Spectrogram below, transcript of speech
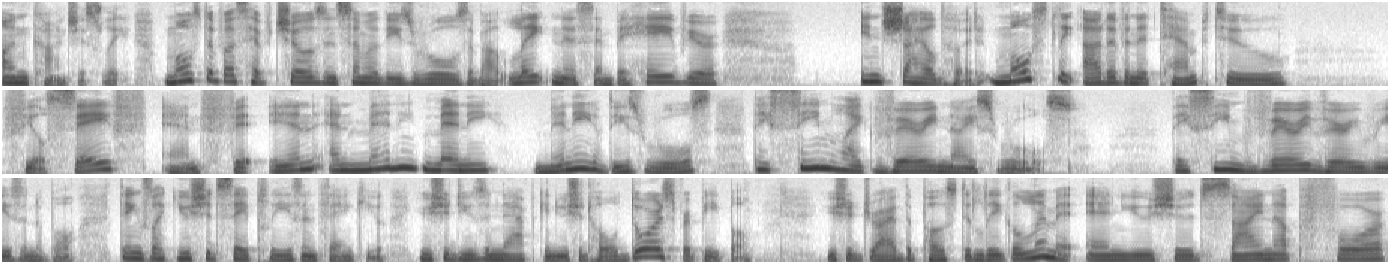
unconsciously. Most of us have chosen some of these rules about lateness and behavior in childhood, mostly out of an attempt to feel safe and fit in. And many, many, many of these rules, they seem like very nice rules. They seem very, very reasonable. Things like you should say please and thank you. You should use a napkin. You should hold doors for people. You should drive the posted legal limit. And you should sign up for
